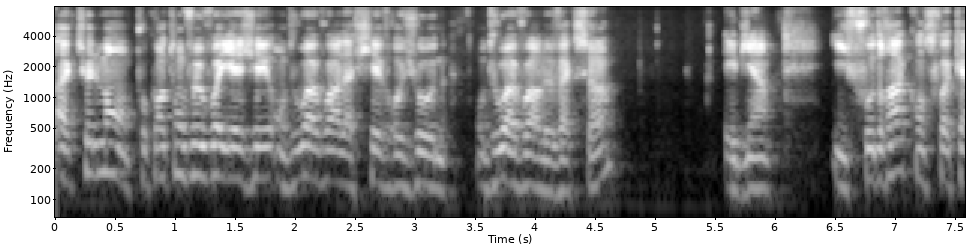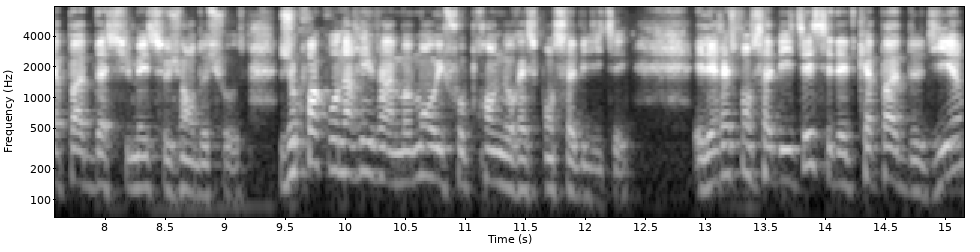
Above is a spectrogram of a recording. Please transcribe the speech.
actuellement, pour quand on veut voyager, on doit avoir la fièvre jaune, on doit avoir le vaccin. Eh bien, il faudra qu'on soit capable d'assumer ce genre de choses. Je crois qu'on arrive à un moment où il faut prendre nos responsabilités. Et les responsabilités, c'est d'être capable de dire,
